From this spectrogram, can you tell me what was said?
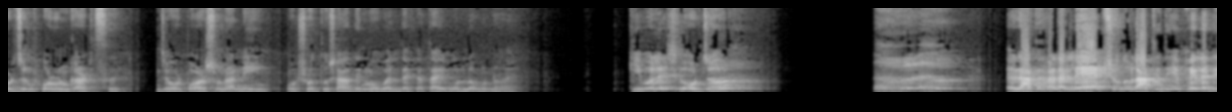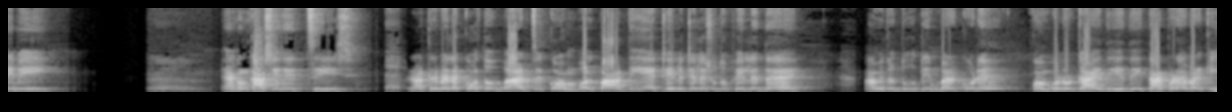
অর্জুন ফোরন কাটছে যে ওর পড়াশোনা নেই, ওর শুধু সারাদিন মোবাইল দেখা, তাই বলল মনে হয়। কি বলিস অর্জুন? রাতের বেলা লেপ শুধু লাথি দিয়ে ফেলে দিবি। এখন কাশি দিচ্ছিস। রাতের বেলা কতবার যে কম্বল পা দিয়ে ঠেলে ঠেলে শুধু ফেলে দেয়। আমি তো দু তিনবার করে কম্বল ওর গায়ে দিয়ে দেই। তারপরে আবার কি,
